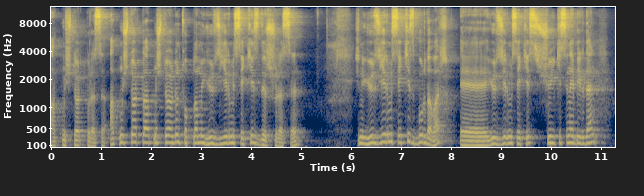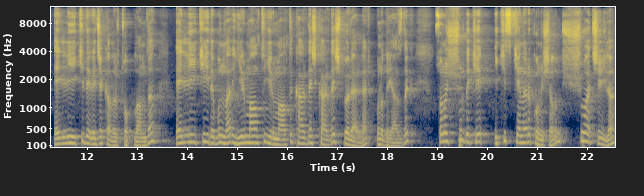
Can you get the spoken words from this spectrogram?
64 burası. 64 ile 64'ün toplamı 128'dir şurası. Şimdi 128 burada var. Ee, 128 şu ikisine birden 52 derece kalır toplamda. 52'yi de bunlar 26 26 kardeş kardeş bölerler. Bunu da yazdık. Sonra şuradaki ikiz kenarı konuşalım. Şu açıyla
